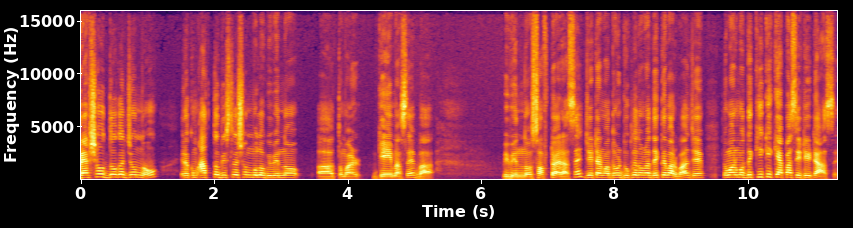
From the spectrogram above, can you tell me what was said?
ব্যবসা উদ্যোগের জন্য এরকম আত্মবিশ্লেষণমূলক বিভিন্ন তোমার গেম আছে বা বিভিন্ন সফটওয়্যার আছে, যেটার মাধ্যমে ঢুকলে তোমরা দেখতে পারবা যে তোমার মধ্যে কি কি ক্যাপাসিটিটা আছে।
